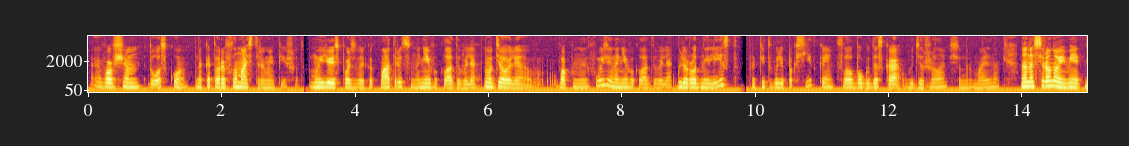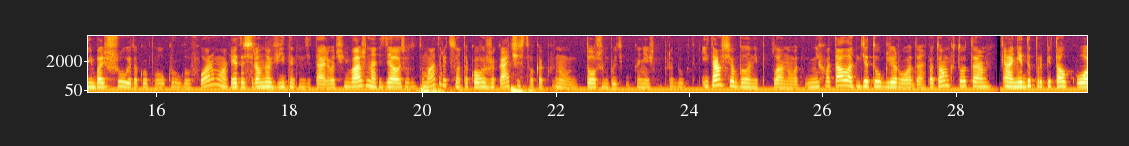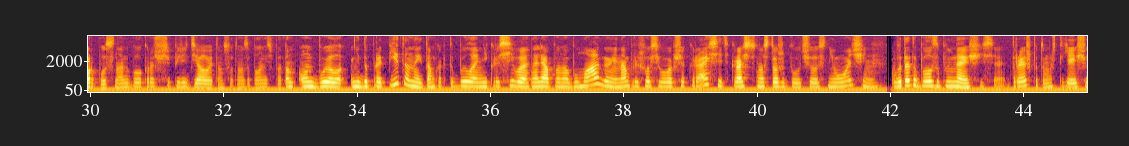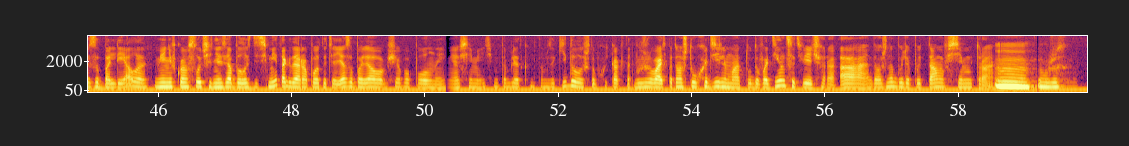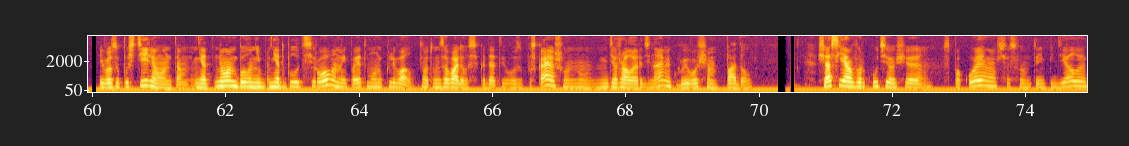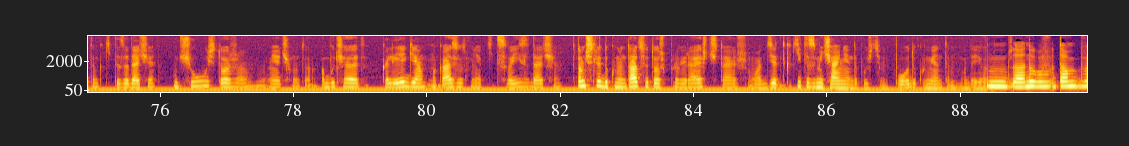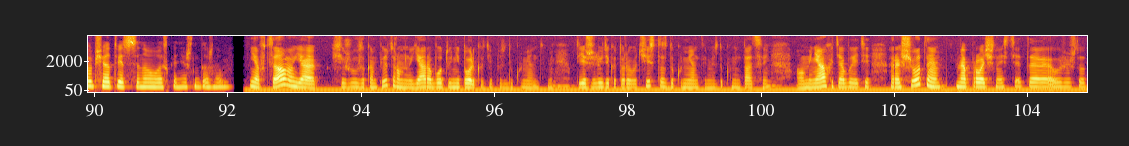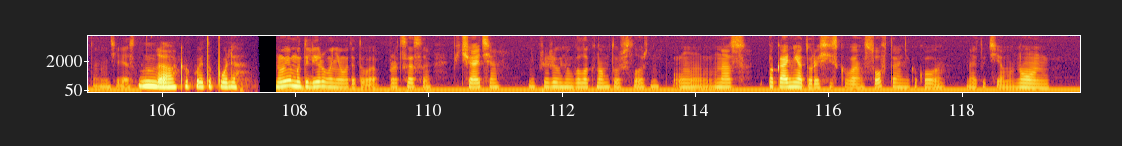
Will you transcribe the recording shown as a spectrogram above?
В общем, доску, на которой фломастерами пишут. Мы ее использовали как матрицу, на ней выкладывали, ну, делали вакуумную инфузию, на ней выкладывали углеродный лист, пропитывали эпоксидкой. Слава богу, доска выдержала, все нормально. Но она все равно имеет небольшую такую полукруглую форму, и это все равно видно на детали. Очень важно сделать вот эту матрицу такого же качества, как, ну, должен быть конечный продукт. И там все было не по плану. Вот не хватало где-то углерода. Потом кто-то, а, не допропитал корпус, надо было, короче, все переделывать, там, что там заполнить. Потом он был недопропитанный, там как-то было некрасиво наляпана бумага, и нам пришлось его вообще красить. Красить у нас тоже получилось не очень. Вот это было запоминающийся трэш, потому что я еще заболела. Мне ни в коем случае нельзя было с детьми тогда работать, а я заболела вообще по полной. Я всеми этими таблетками там закидывала, чтобы хоть как-то выживать, потому что уходили мы оттуда в 11 вечера, а должны были быть там в 7 утра. М, ужас. Его запустили, он там не от... ну, он был не, не отбалансированный, поэтому он клевал. Вот он заваливался, когда ты его запускаешь, он ну, не держал аэродинамику и, в общем, падал. Сейчас я в Иркуте вообще спокойно, все в своем темпе делаю, там какие-то задачи учусь тоже, меня чему-то обучают коллеги, показывают мне какие-то свои задачи. В том числе документацию тоже проверяешь, читаешь. Вот, где-то какие-то замечания, допустим, по документам выдает. Да, ну там вообще ответственно у вас, конечно, должно быть. Не, в целом я сижу за компьютером, но я работаю не только типа с документами. Mm-hmm. Вот есть же люди, которые вот чисто с документами, с документацией, mm-hmm. а у меня хотя бы эти расчеты на прочность, это уже что-то интересное. Да, какое-то поле. Ну и моделирование вот этого процесса печати непрерывным волокном тоже сложный. У нас пока нету российского софта никакого на эту тему, но он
